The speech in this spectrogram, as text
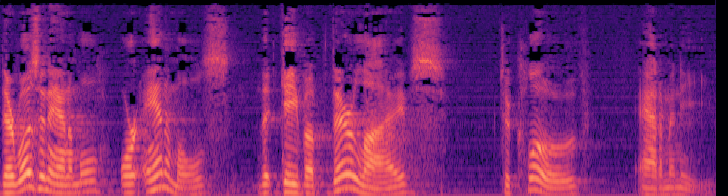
there was an animal or animals that gave up their lives to clothe Adam and Eve.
